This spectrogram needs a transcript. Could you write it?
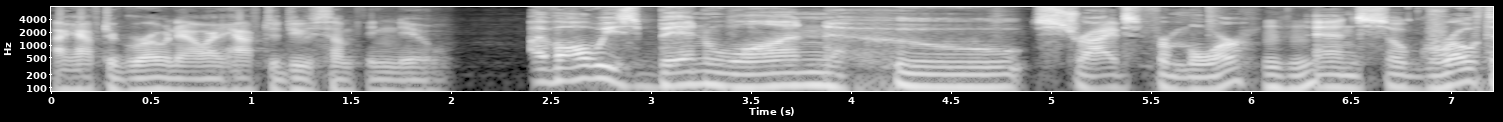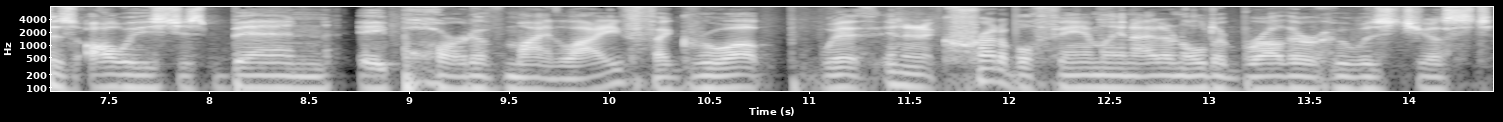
I have to grow now, I have to do something new? I've always been one who strives for more. Mm-hmm. And so growth has always just been a part of my life. I grew up with in an incredible family and I had an older brother who was just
